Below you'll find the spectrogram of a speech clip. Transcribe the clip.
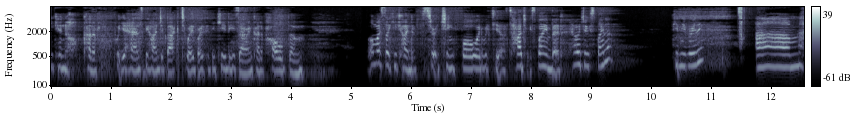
you can kind of put your hands behind your back to where both of your kidneys are and kind of hold them almost like you're kind of stretching forward with your. It's hard to explain, but how would you explain it? Kidney breathing? Um,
